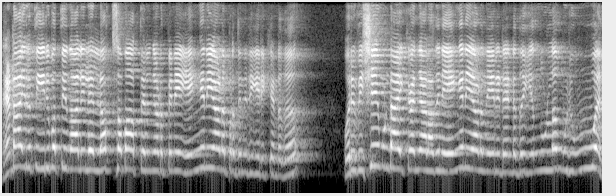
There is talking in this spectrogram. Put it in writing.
രണ്ടായിരത്തി ഇരുപത്തിനാലിലെ ലോക്സഭാ തിരഞ്ഞെടുപ്പിനെ എങ്ങനെയാണ് പ്രതിനിധീകരിക്കേണ്ടത്? ഒരു വിഷയമുണ്ടായിക്കഴിഞ്ഞാൽ അതിനെ എങ്ങനെയാണ് നേരിടേണ്ടത് എന്നുള്ള മുഴുവൻ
